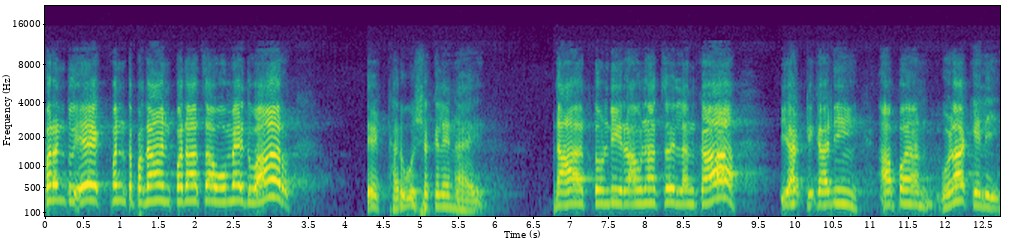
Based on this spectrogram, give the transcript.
परंतु एक पंतप्रधान पदाचा उमेदवार ते ठरवू शकले नाहीत. दहा तोंडी रावणाचं लंका या ठिकाणी आपण गोळा केली.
